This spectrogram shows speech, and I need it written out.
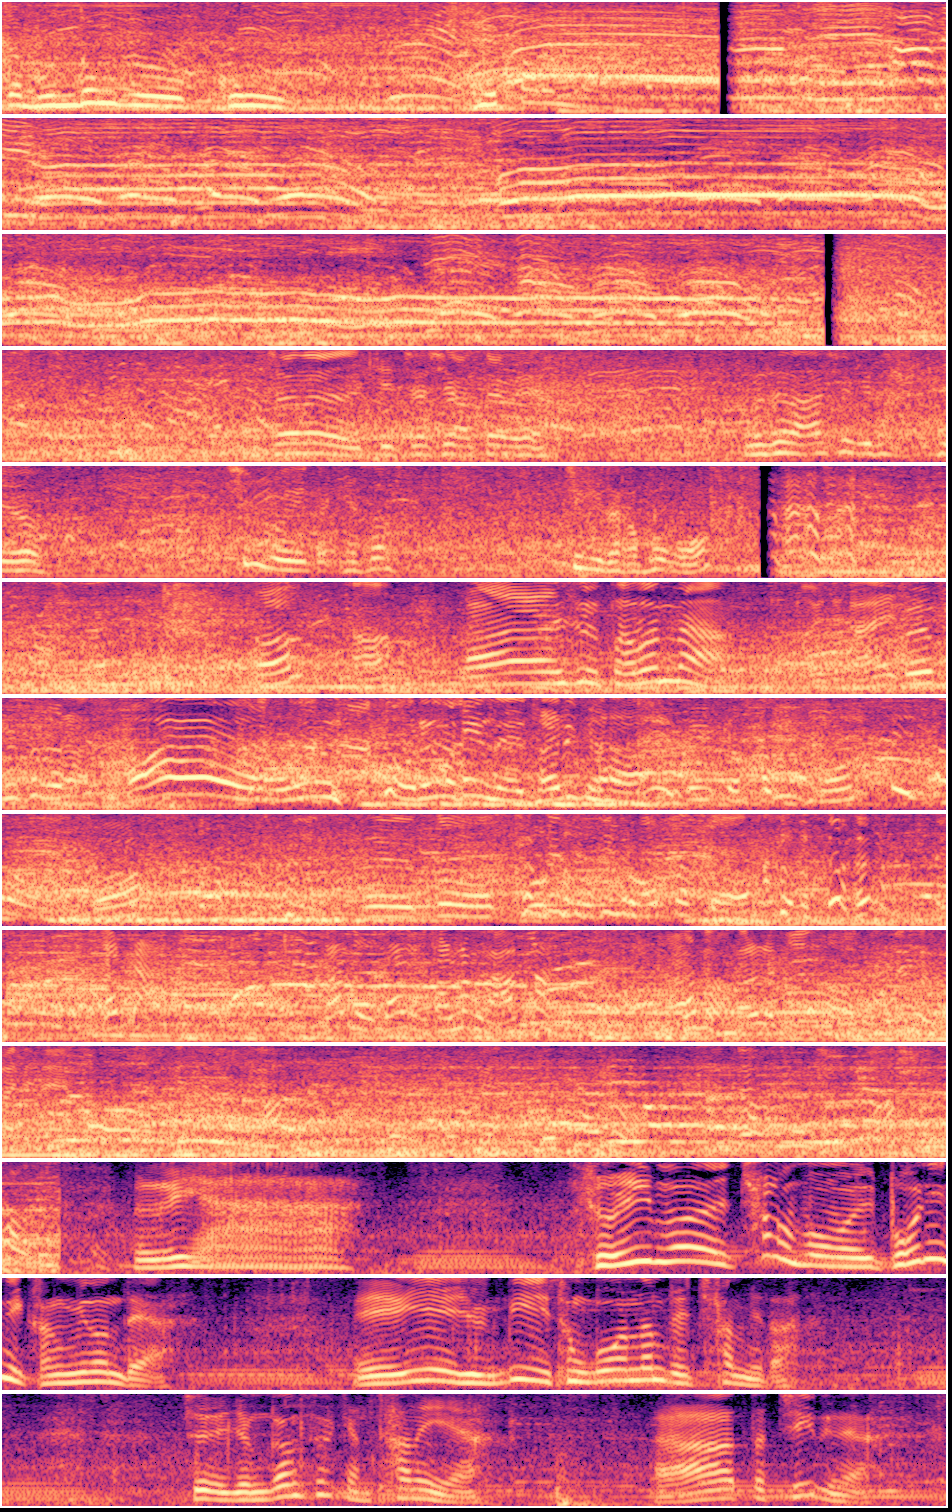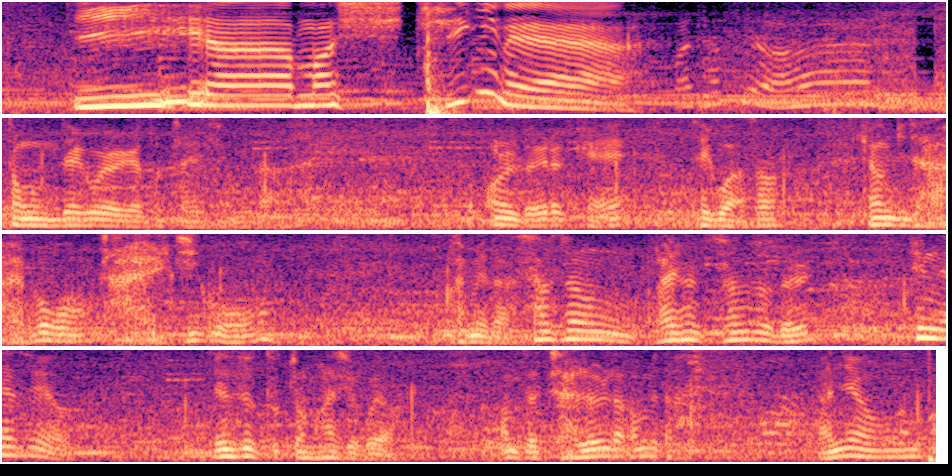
진짜 문동주 공 제일 빠릅니다 저는 기차 시간 때문에 문제는 아쉽니다 요 친구 딱 해서 친구 잠깐 보고 어? 어? 아 이제 다 봤나? 아, 이제 가야지. 왜 벌써 가? 아 오늘 오랜만이네 잘 있나? 그러니까 어? 어? 네, 또 컨텐츠 찍으러 왔다 또 왔다 나도 나도 가려고 나왔다 가서 갈라. 니 군대로 가야 되네. 이야 거의 뭐 차만 보면 본인이 강민호인데 이게 연비 성공한 남자의 차입니다 저 영광스럽게 타네 얘 아따 지리네. 이야 마씨 지기네. 빨리 타세요. 동대구역에 도착했습니다. 오늘도 이렇게 대구 와서 경기 잘 보고 잘 지고 갑니다. 삼성 라이온즈 선수들 힘내세요. 연습도 좀 하시고요. 아무튼 잘 놀다 갑니다. 안녕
